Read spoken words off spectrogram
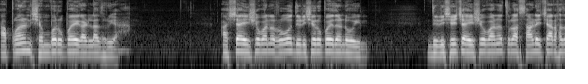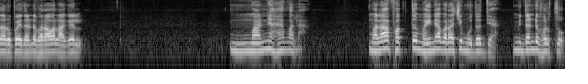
आपण शंभर रुपये गाडला धरूया. अशा हिशोबानं रोज दीडशे रुपये दंड होईल. दीडशेच्या हिशोबानं तुला साडेचार हजार रुपये दंड भरावा लागेल. मान्य आहे मला. मला फक्त महिन्याभराची मुदत द्या. मी दंड भरतो.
